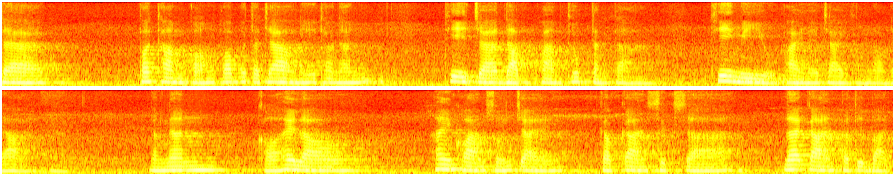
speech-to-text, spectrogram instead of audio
แต่พระธรรมของพระพุทธเจ้านี้เท่านั้นที่จะดับความทุกข์ต่างๆ ที่มีอยู่ภายในใจของเราได้ ดังนั้นขอให้เราให้ความสนใจกับการศึกษาและการปฏิบัติ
